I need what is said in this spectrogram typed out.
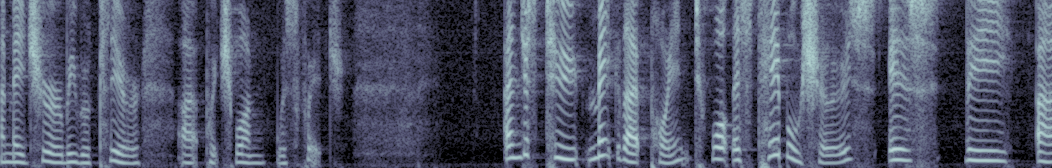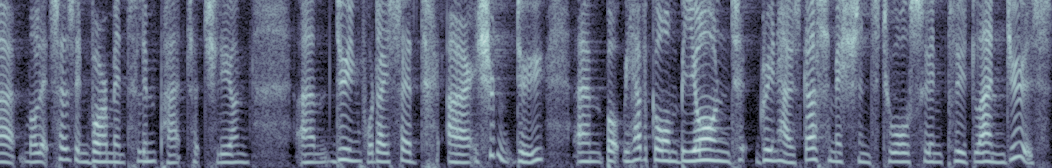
and made sure we were clear uh, which one was which. And just to make that point, what this table shows is the, uh, well, it says environmental impact, actually. I'm um, doing what I said uh, I shouldn't do, um, but we have gone beyond greenhouse gas emissions to also include land use.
